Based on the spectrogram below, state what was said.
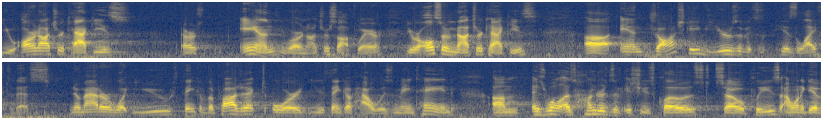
you are not your khakis, or, and you are not your software. You are also not your khakis. Uh, and Josh gave years of his, his life to this. No matter what you think of the project or you think of how it was maintained, um, as well as hundreds of issues closed. So please, I want to give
